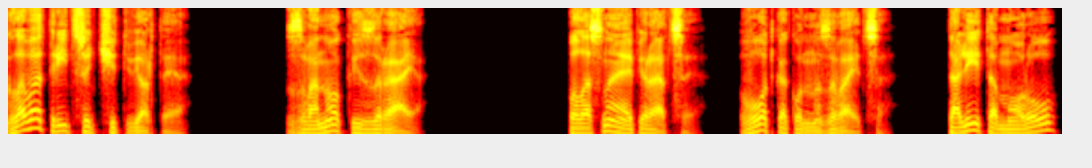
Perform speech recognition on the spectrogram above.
Глава 34. Звонок из рая. Полостная операция. Вот как он называется. Талита Мороу,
